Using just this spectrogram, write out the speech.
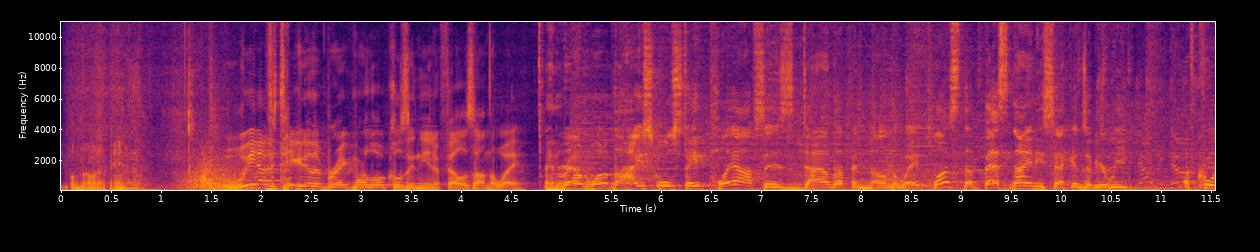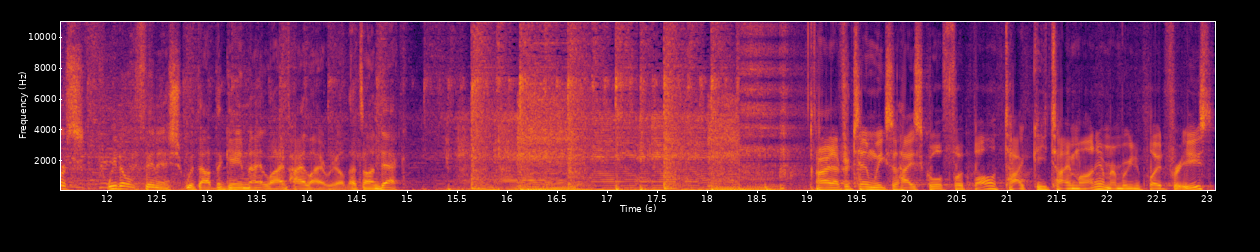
People know what I mean. We have to take another break. More locals in the NFL is on the way. And round one of the high school state playoffs is dialed up and on the way, plus the best 90 seconds of your week. Of course, we don't finish without the Game Night Live highlight reel. That's on deck. All right, after 10 weeks of high school football, Taki Taimani, I remember you played for East,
